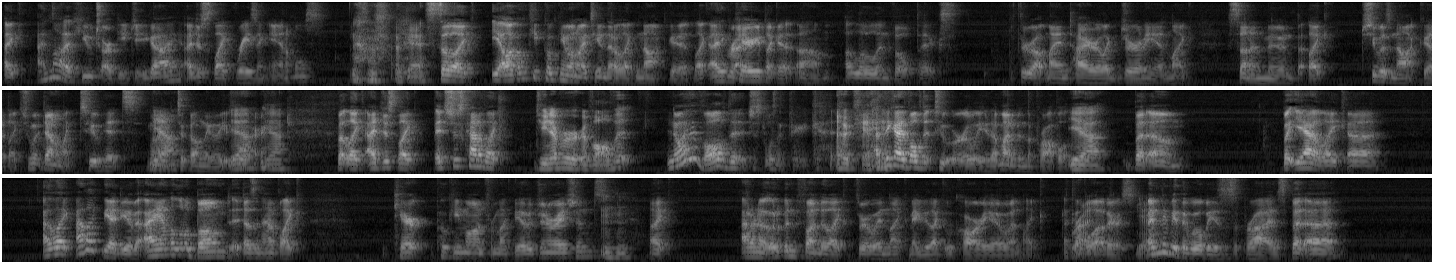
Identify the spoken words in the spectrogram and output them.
like I'm not a huge RPG guy. I just like raising animals. okay. So like yeah, like I'll keep Pokemon on my team that are like not good. Like I Right. carried like a um a Alolan Vulpix throughout my entire like journey in like Sun and Moon, but like she was not good. Like she went down in like two hits when I Yeah. took on the Elite Yeah, Four. yeah. But like I just like it's just kind of like Do you never evolve it? no, I evolved it. It just wasn't very good. Okay. I think I evolved it too early. That might have been the problem. Yeah. But um, but yeah, like uh, I like I like the idea of it. I am a little bummed it doesn't have like carrot Pokemon from like the other generations. hmm Like I don't know, it would have been fun to like throw in like maybe like Lucario and like a couple Right. others. Yeah. And maybe there will be as a surprise. But uh,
